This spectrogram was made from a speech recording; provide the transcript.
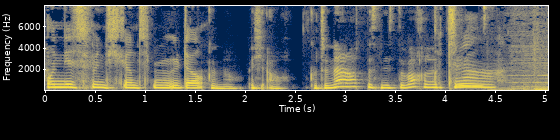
Und jetzt bin ich ganz müde. Genau, ich auch. Gute Nacht, bis nächste Woche. Gute Nacht.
